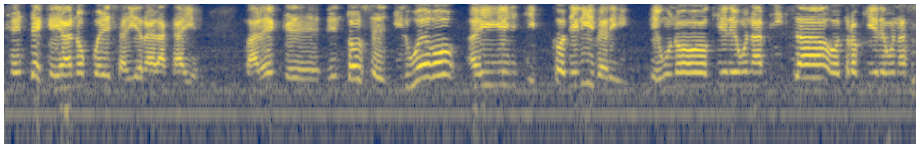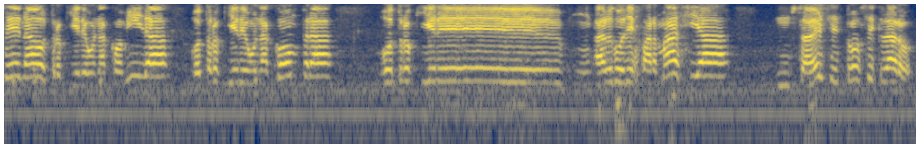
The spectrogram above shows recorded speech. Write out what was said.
gente que ya no puede salir a la calle, ¿vale? Que entonces, y luego hay el típico delivery, que uno quiere una pizza, otro quiere una cena, otro quiere una comida, otro quiere una compra, otro quiere mm, algo de farmacia, mm, ¿sabes? Entonces, claro,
